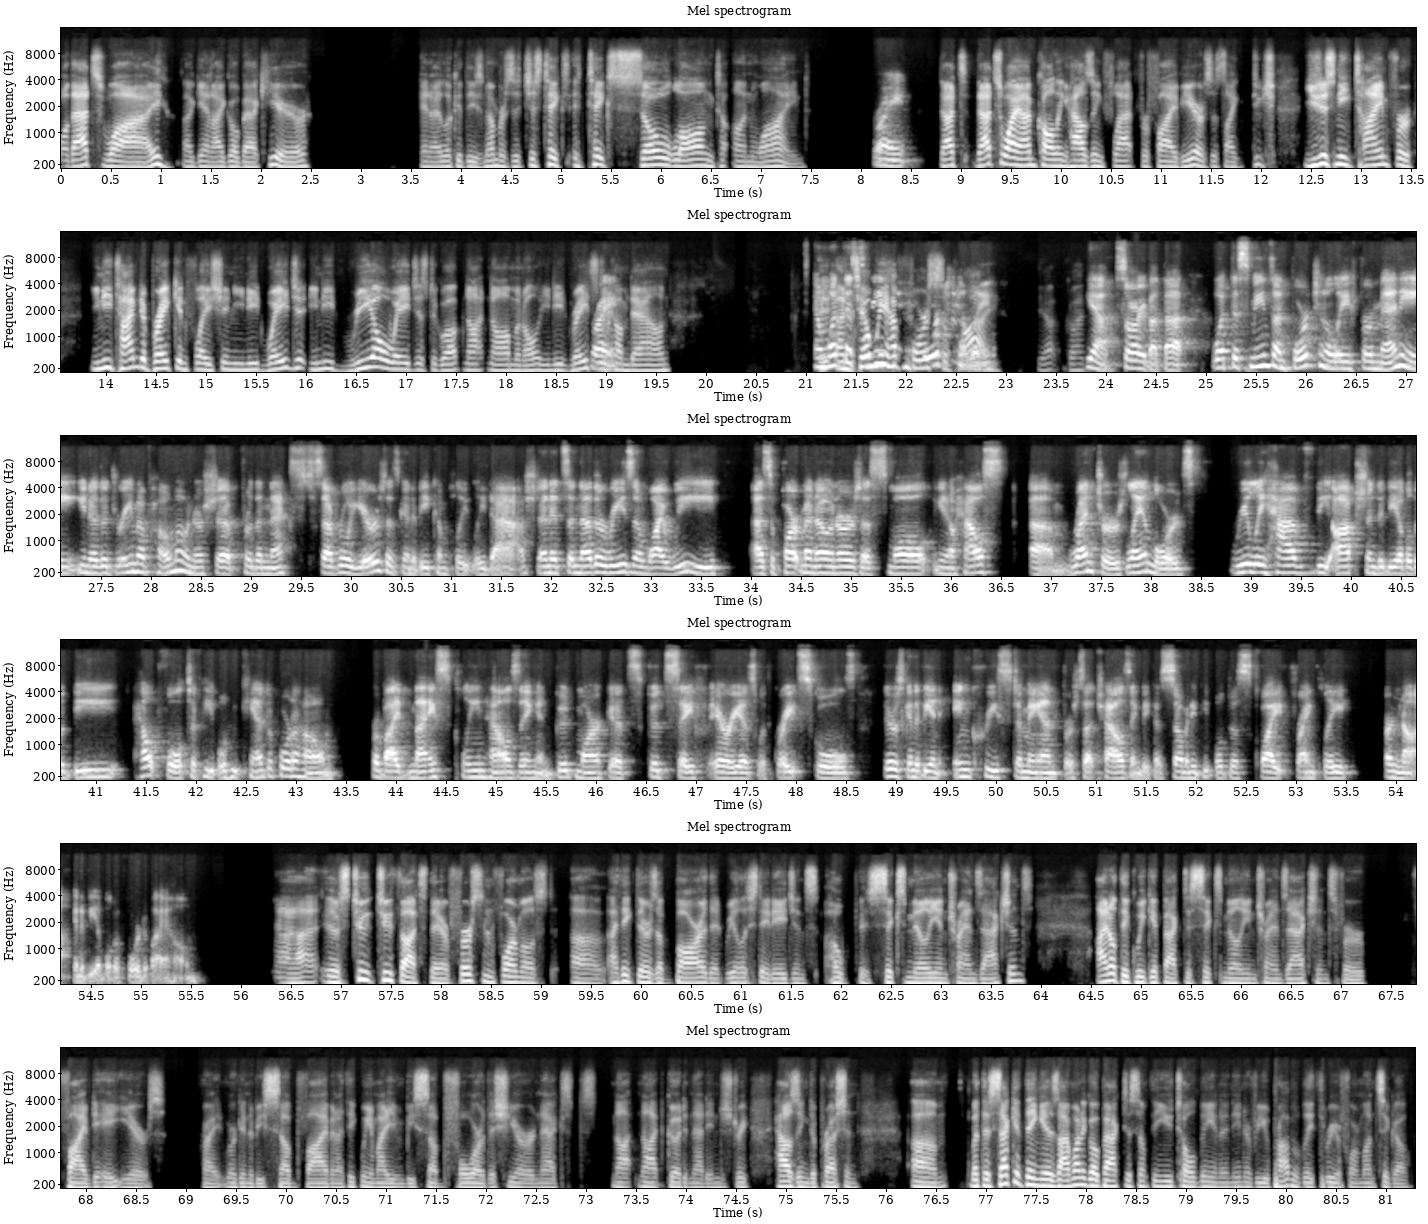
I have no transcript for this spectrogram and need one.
Well, that's why again I go back here and I look at these numbers. It just takes it takes so long to unwind. Right? That's that's why I'm calling housing flat for five years. It's like, dude, you just need time for you need time to break inflation. You need wage you need real wages to go up, not nominal. You need rates to come down. And un- what until we have forced supply. Yeah, go ahead. Yeah, sorry about that. What this means, unfortunately, for many, you know, the dream of homeownership for the next several years is going to be completely dashed. And it's another reason why we, as apartment owners, as small, you know, house um, renters, landlords, really have the option to be able to be helpful to people who can't afford a home, provide nice, clean housing and good markets, good, safe areas with great schools. There's going to be an increased demand for such housing because so many people just quite frankly are not going to be able to afford to buy a home. Uh, there's two two thoughts there. First and foremost, uh, I think there's a bar that real estate agents hope is six million transactions. I don't think we get back to six million transactions for five to eight years. Right, we're going to be sub five, and I think we might even be sub four this year or next. It's not not good in that industry. Housing depression. Um, but the second thing is, I want to go back to something you told me in an interview probably three or four months ago.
